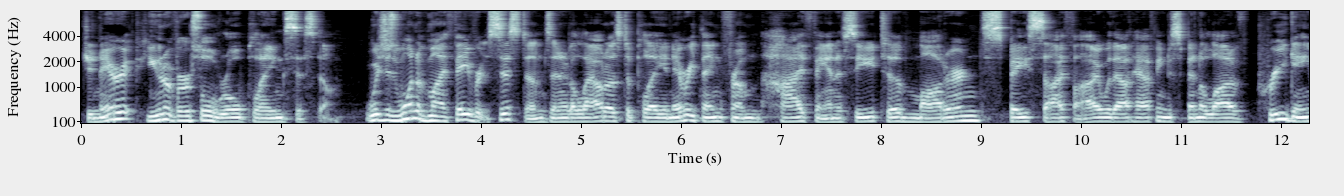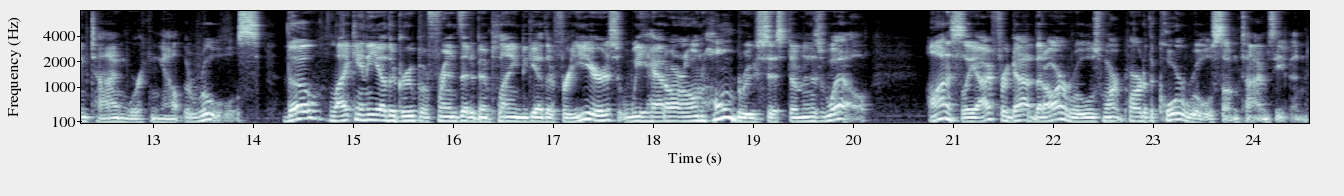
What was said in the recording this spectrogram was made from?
Generic Universal Role Playing System, which is one of my favorite systems and it allowed us to play in everything from high fantasy to modern space sci fi without having to spend a lot of pre game time working out the rules. Though, like any other group of friends that had been playing together for years, we had our own homebrew system as well. Honestly, I forgot that our rules weren't part of the core rules sometimes, even.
